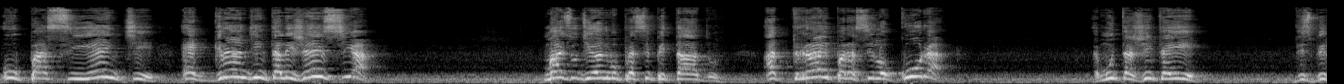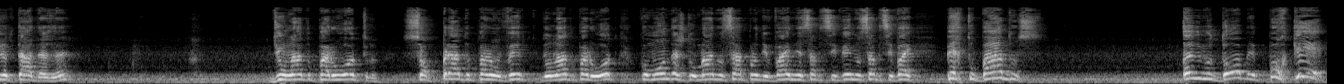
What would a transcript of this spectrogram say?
o paciente é grande inteligência, mas o de ânimo precipitado atrai para si loucura. É muita gente aí desbirutadas, né? De um lado para o outro, soprado para um vento, de um lado para o outro, como ondas do mar, não sabe para onde vai, nem sabe se vem, não sabe se vai, perturbados, ânimo dobre, por quê?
